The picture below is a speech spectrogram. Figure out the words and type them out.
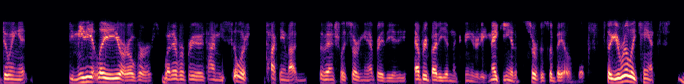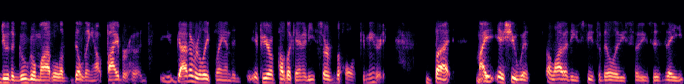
doing it immediately or over whatever period of time, you still are talking about eventually serving everybody, everybody in the community, making it a service available. So you really can't do the Google model of building out fiber hoods. You've got to really plan to, if you're a public entity, serve the whole community. But my issue with a lot of these feasibility studies is they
